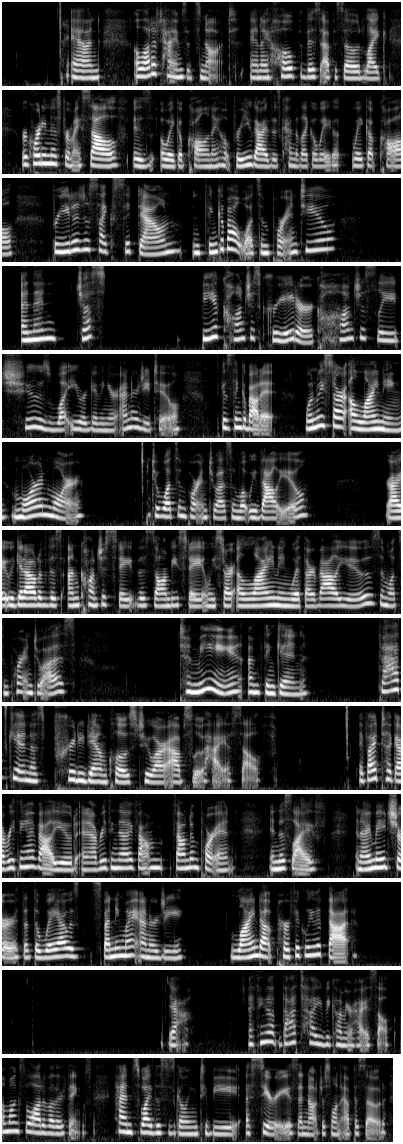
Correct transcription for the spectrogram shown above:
And a lot of times it's not. And I hope this episode, like recording this for myself, is a wake up call. And I hope for you guys is kind of like a wake wake up call for you to just like sit down and think about what's important to you. And then just be a conscious creator, consciously choose what you are giving your energy to. Because think about it when we start aligning more and more to what's important to us and what we value, right? We get out of this unconscious state, this zombie state, and we start aligning with our values and what's important to us. To me, I'm thinking that's getting us pretty damn close to our absolute highest self. If I took everything I valued and everything that I found found important in this life and I made sure that the way I was spending my energy lined up perfectly with that, yeah, I think that that's how you become your highest self, amongst a lot of other things. Hence, why this is going to be a series and not just one episode.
